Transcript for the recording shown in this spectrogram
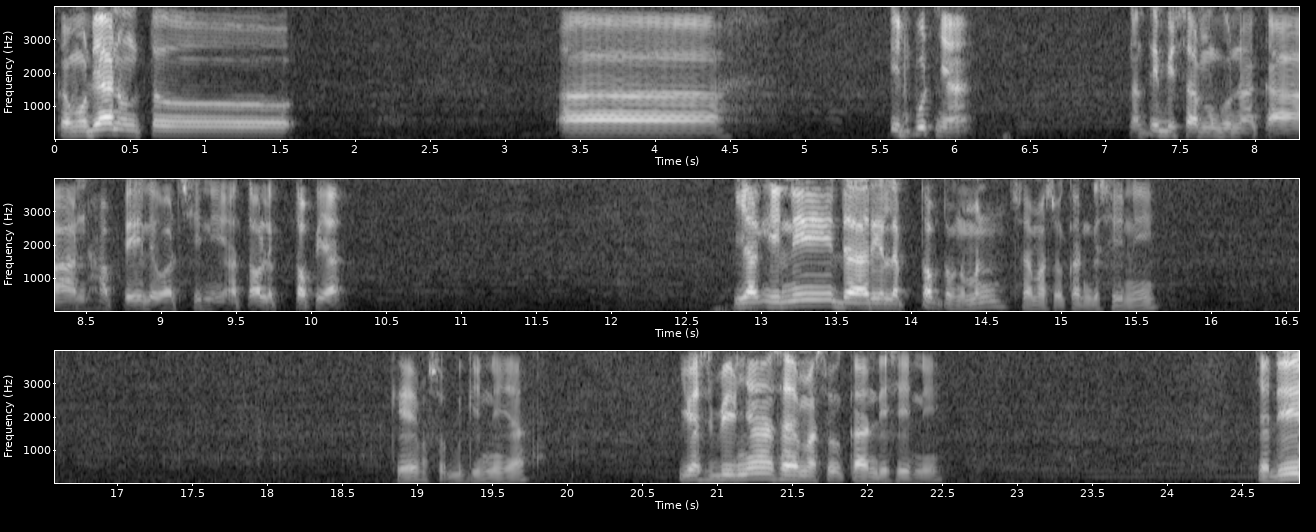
kemudian untuk uh, inputnya nanti bisa menggunakan HP lewat sini atau laptop ya. Yang ini dari laptop teman-teman. Saya masukkan ke sini. Oke masuk begini ya. USB nya saya masukkan di sini. Jadi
